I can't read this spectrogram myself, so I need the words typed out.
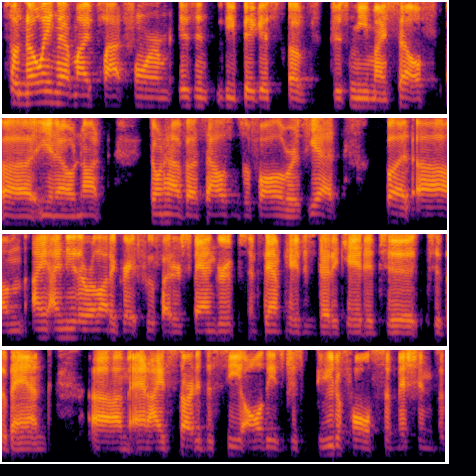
so knowing that my platform isn't the biggest of just me myself uh, you know not don't have uh, thousands of followers yet. But um, I, I, knew there were a lot of great Foo Fighters fan groups and fan pages dedicated to to the band, um, and I started to see all these just beautiful submissions of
